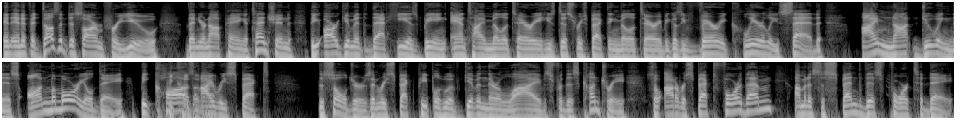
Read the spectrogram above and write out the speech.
and, and if it doesn't disarm for you, then you're not paying attention. The argument that he is being anti-military, he's disrespecting military because he very clearly said. I'm not doing this on Memorial Day because, because I respect the soldiers and respect people who have given their lives for this country. So, out of respect for them, I'm going to suspend this for today.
